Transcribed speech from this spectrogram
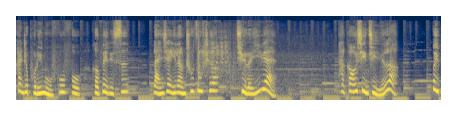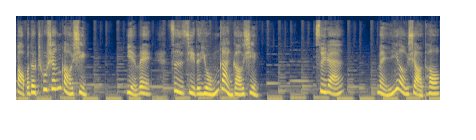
看着普林姆夫妇和费利斯。拦下一辆出租车，去了医院。他高兴极了，为宝宝的出生高兴，也为自己的勇敢高兴。虽然没有小偷。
